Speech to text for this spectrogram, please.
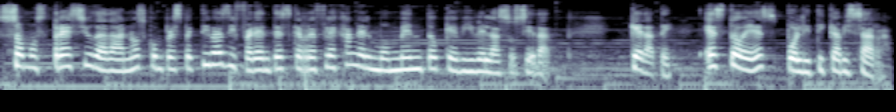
Somos tres ciudadanos con perspectivas diferentes que reflejan el momento que vive la sociedad. Quédate, esto es Política Bizarra.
